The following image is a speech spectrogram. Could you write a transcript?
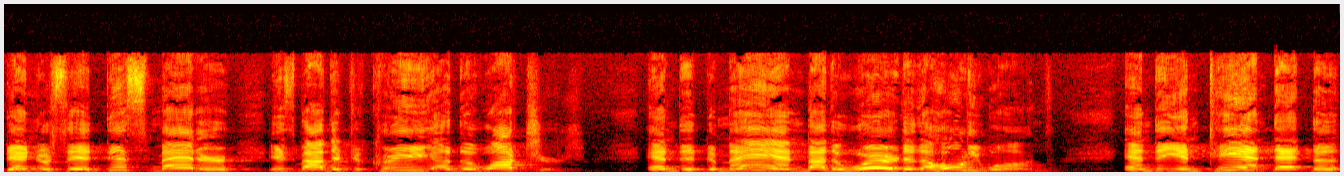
Daniel said, This matter is by the decree of the watchers, and the demand by the word of the holy ones, and the intent that the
